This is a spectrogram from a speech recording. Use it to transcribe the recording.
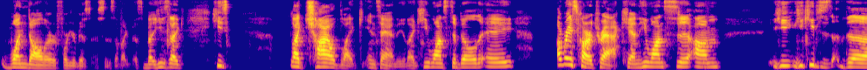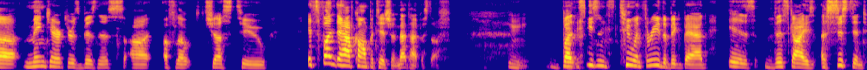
one dollar for your business and stuff like this but he's like he's like childlike insanity. Like he wants to build a a race car track and he wants to um he he keeps the main character's business uh, afloat just to. It's fun to have competition, that type of stuff. Mm. But Okay. seasons two and three, the big bad is this guy's assistant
